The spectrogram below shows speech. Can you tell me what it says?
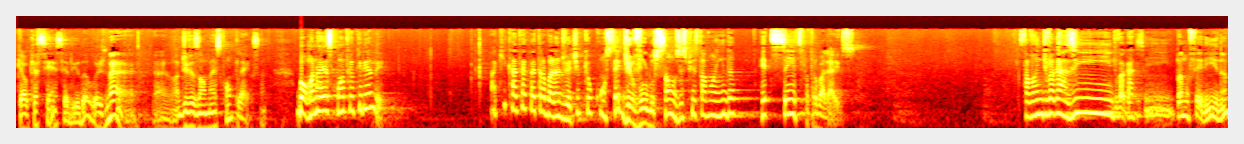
Que é o que a ciência lida hoje, né? É uma divisão mais complexa. Bom, mas não é esse ponto que eu queria ler. Aqui Kardec vai trabalhando direitinho, porque o conceito de evolução, os espíritos estavam ainda reticentes para trabalhar isso. Estavam indo devagarzinho, devagarzinho, para não ferir, né?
